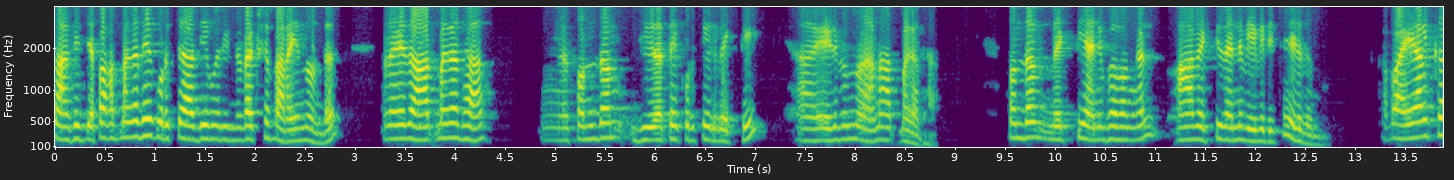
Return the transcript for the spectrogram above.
സാഹചര്യം. അപ്പൊ ആത്മകഥയെ കുറിച്ച് ആദ്യം ഒരു ഇൻട്രൊഡക്ഷൻ പറയുന്നുണ്ട്. അതായത് ആത്മകഥ സ്വന്തം ജീവിതത്തെ കുറിച്ച് ഒരു വ്യക്തി എഴുതുന്നതാണ് ആത്മകഥ. സ്വന്തം വ്യക്തി അനുഭവങ്ങൾ ആ വ്യക്തി തന്നെ വിവരിച്ച് എഴുതുന്നു. അപ്പൊ അയാൾക്ക്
